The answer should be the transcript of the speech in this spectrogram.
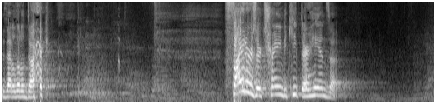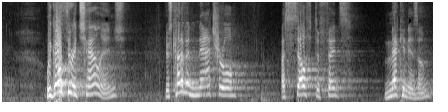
Is that a little dark? Fighters are trained to keep their hands up. We go through a challenge, there's kind of a natural, a self defense mechanism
